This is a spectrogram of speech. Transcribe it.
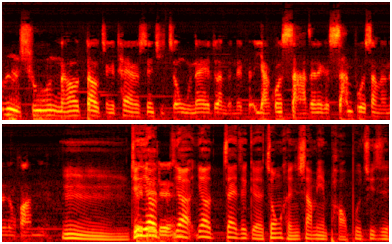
日出，然后到整个太阳升起，中午那一段的那个阳光洒在那个山坡上的那种画面。嗯，就是要要要在这个中横上面跑步，其实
